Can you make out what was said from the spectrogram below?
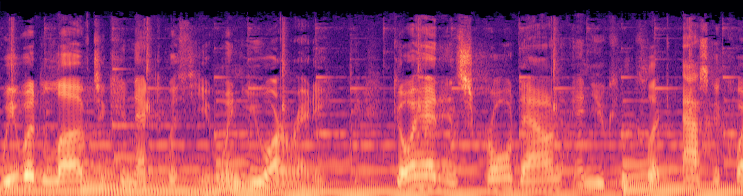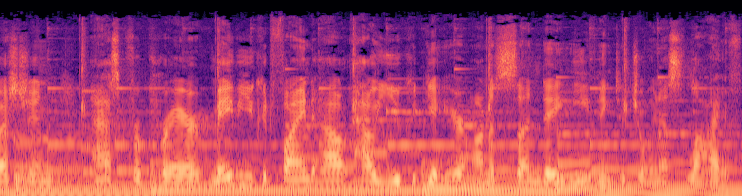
We would love to connect with you when you are ready. Go ahead and scroll down and you can click ask a question, ask for prayer. Maybe you could find out how you could get here on a Sunday evening to join us live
